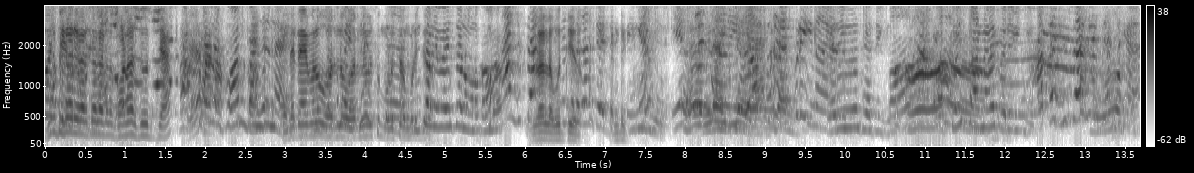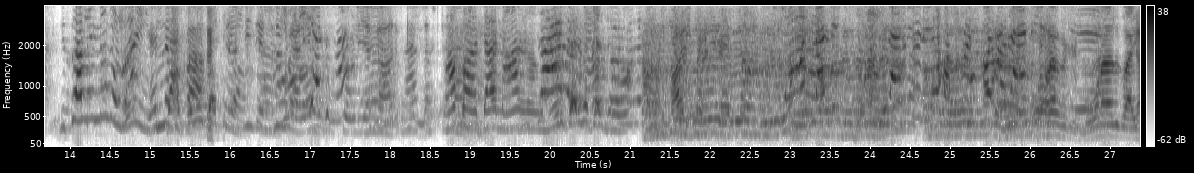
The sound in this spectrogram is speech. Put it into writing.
கூட்டுக்காரி வர சொல்ல இந்த டைம்ல ஒரு ஒரு நிமிஷம் முழுசா முடிஞ்சு இல்ல இல்ல ஊத்தி ரெண்டு மூணாவதுக்கு வாய்ப்பு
